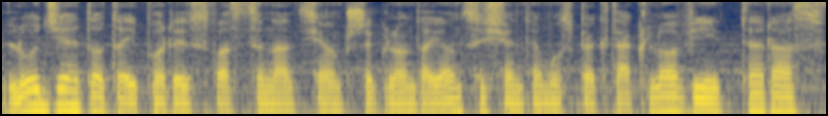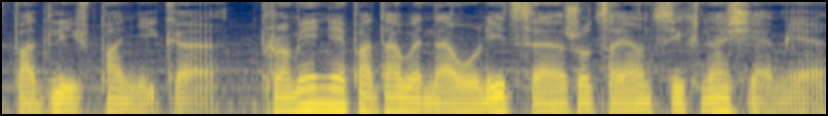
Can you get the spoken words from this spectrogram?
Ludzie do tej pory z fascynacją przyglądający się temu spektaklowi teraz wpadli w panikę. Promienie padały na ulicę, rzucając ich na ziemię.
